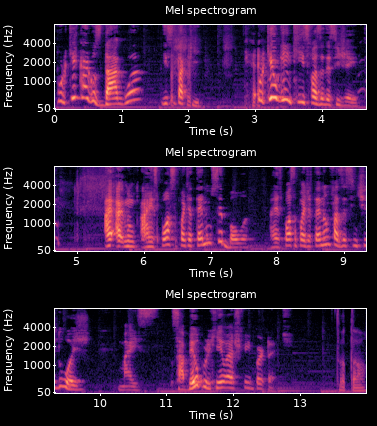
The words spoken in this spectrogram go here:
por que cargos d'água isso tá aqui? Por que alguém quis fazer desse jeito? A, a, a, resposta pode até não ser boa. A resposta pode até não fazer sentido hoje. Mas saber o porquê eu acho que é importante. Total.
